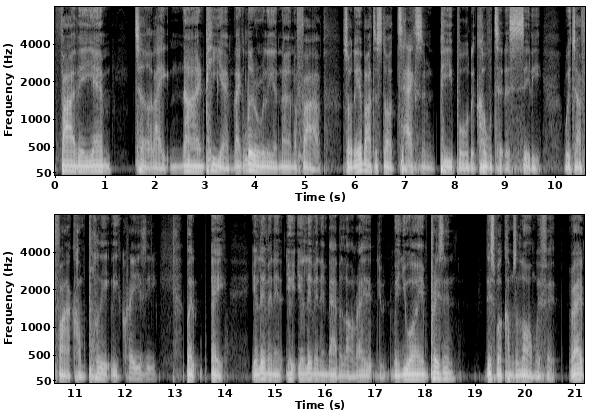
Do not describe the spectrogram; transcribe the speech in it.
5 a.m. to like 9 p.m., like literally a 9 to 5. So they're about to start taxing people to go to the city, which I find completely crazy. But hey, you're living in you're living in Babylon, right? When you are in prison, this what comes along with it, right?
